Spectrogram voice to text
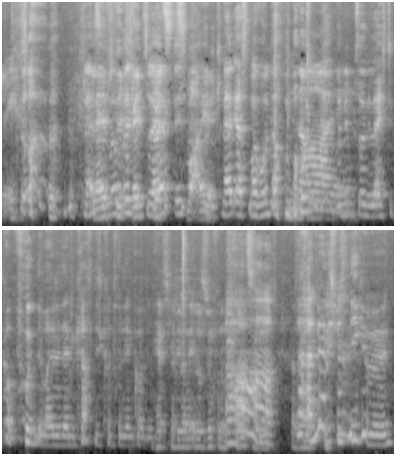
geht. So ein bisschen kriegt zu heftig und zwei. die knallt erstmal runter auf den Boden Nein. und nimmt so eine leichte Kopfwunde, weil du deine Kraft nicht kontrollieren konntest. Hätte ich mir lieber eine Illusion von einem Schwarz Ah, gemacht. Also, daran werde ich mich nie gewöhnen.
